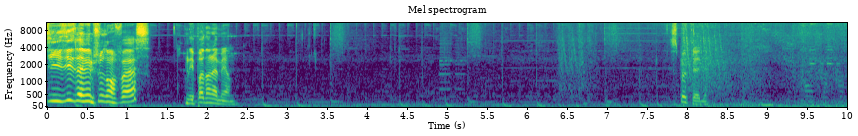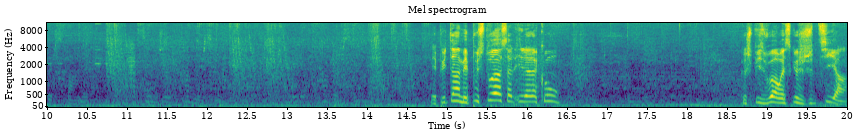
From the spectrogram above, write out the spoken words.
S'ils disent la même chose en face, on n'est pas dans la merde. Spotted. Et putain, mais pousse-toi, il a la con Que je puisse voir où est-ce que je tire.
